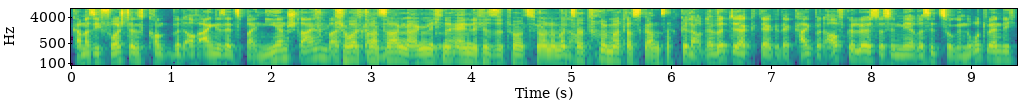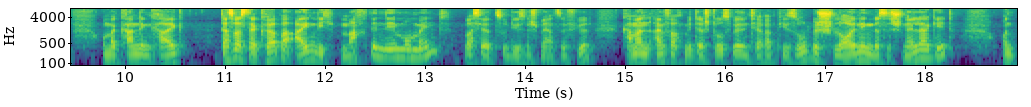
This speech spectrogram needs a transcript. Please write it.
Kann man sich vorstellen, es kommt, wird auch eingesetzt bei Nierensteinen. Ich wollte gerade sagen, eigentlich eine ähnliche Situation. Man genau. zertrümmert das Ganze. Genau, da wird der, der, der Kalk wird aufgelöst, das sind mehrere Sitzungen notwendig und man kann den Kalk das, was der Körper eigentlich macht in dem Moment, was ja zu diesen Schmerzen führt, kann man einfach mit der Stoßwellentherapie so beschleunigen, dass es schneller geht. Und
